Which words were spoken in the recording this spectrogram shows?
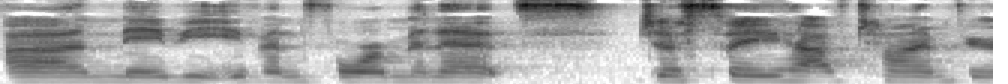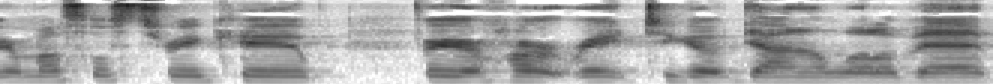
uh, maybe even four minutes, just so you have time for your muscles to recoup, for your heart rate to go down a little bit,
